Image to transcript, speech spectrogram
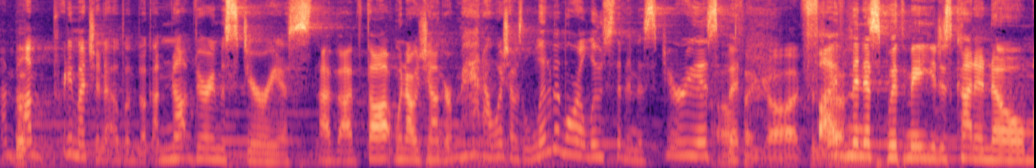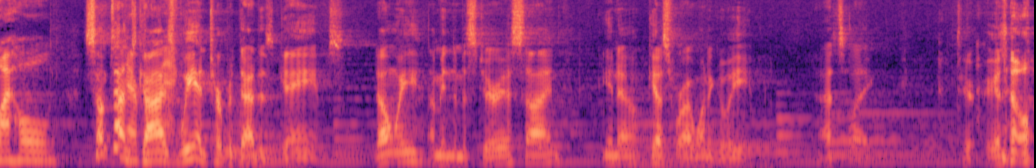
I'm, But- I'm pretty much an open book. I'm not very mysterious. I've, I've thought when I was younger, man, I wish I was a little bit more elusive and mysterious. Oh, but thank God, five minutes with me, you just kind of know my whole. Sometimes, guys, we interpret that as games, don't we? I mean, the mysterious side, you know, guess where I want to go eat? That's like, you know,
